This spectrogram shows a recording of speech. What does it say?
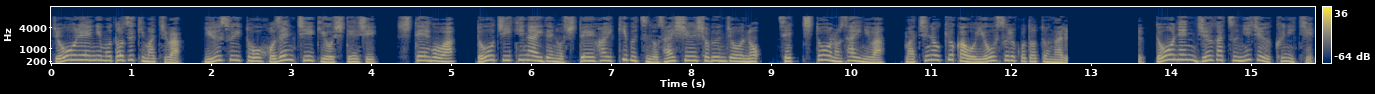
条例に基づき町は、湧水等保全地域を指定し、指定後は、同地域内での指定廃棄物の最終処分場の設置等の際には、町の許可を要することとなる。同年10月29日、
